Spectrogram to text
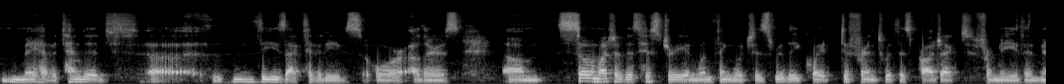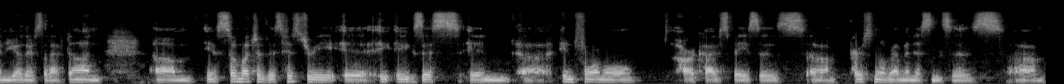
may have attended uh, these activities or others um, so much of this history, and one thing which is really quite different with this project for me than many others that I've done, um, you know, so much of this history I- exists in uh, informal archive spaces, um, personal reminiscences, um,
